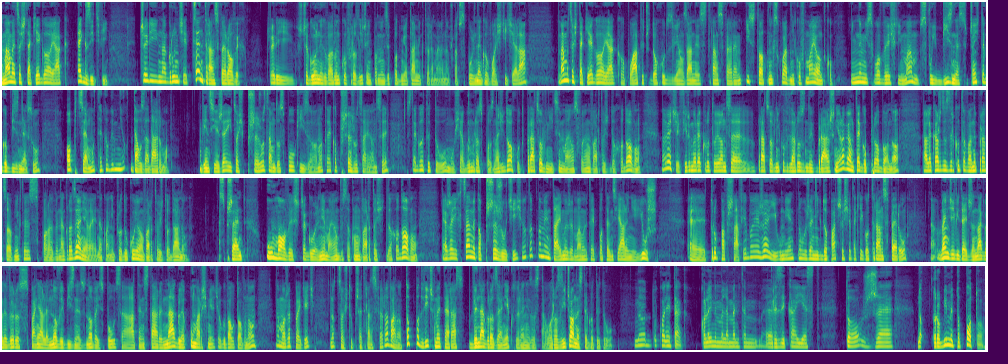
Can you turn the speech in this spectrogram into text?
mamy coś takiego jak exit fee czyli na gruncie cen transferowych, czyli szczególnych warunków rozliczeń pomiędzy podmiotami, które mają na przykład wspólnego właściciela, mamy coś takiego jak opłaty czy dochód związany z transferem istotnych składników majątku. Innymi słowy, jeśli mam swój biznes czy część tego biznesu, obcemu tego bym nie oddał za darmo. Więc jeżeli coś przerzucam do spółki ZO, no to jako przerzucający z tego tytułu musiałbym rozpoznać dochód. Pracownicy mają swoją wartość dochodową. No wiecie, firmy rekrutujące pracowników dla różnych branż nie robią tego pro bono, ale każdy zrekrutowany pracownik to jest spore wynagrodzenie, a jednak oni produkują wartość dodaną. Sprzęt, umowy szczególnie mają wysoką wartość dochodową. Jeżeli chcemy to przerzucić, no to pamiętajmy, że mamy tutaj potencjalnie już trupa w szafie, bo jeżeli umiejętny urzędnik dopatrzy się takiego transferu, będzie widać, że nagle wyrósł wspaniale nowy biznes w nowej spółce, a ten stary nagle umarł śmiercią gwałtowną, no może powiedzieć, no coś tu przetransferowano. To podliczmy teraz wynagrodzenie, które nie zostało rozliczone z tego tytułu. No dokładnie tak. Kolejnym elementem ryzyka jest to, że no, robimy to po to,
